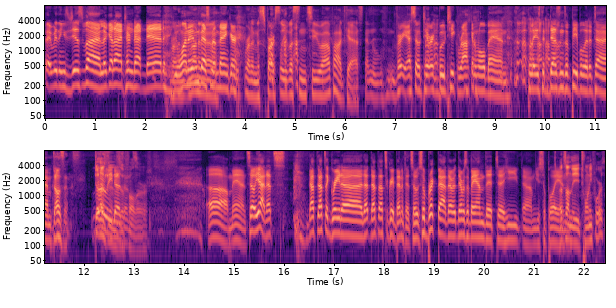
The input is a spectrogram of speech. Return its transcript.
Everything's just fine. Look at how I turned out, Dad. you want an investment a- banker. running a sparsely listened to uh, podcast. And very esoteric boutique rock and roll band plays to dozens of people at a time. Dozens. Literally Dozens dozens. of followers. Oh man, so yeah, that's that that's a great uh that, that that's a great benefit. So so Brickbat, there, there was a band that uh, he um, used to play. That's in, on the 24th?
